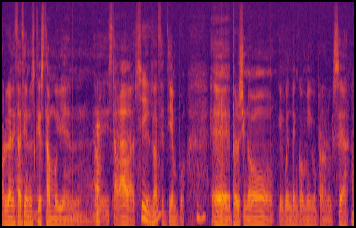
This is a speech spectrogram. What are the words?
organizaciones que están muy bien eh, instaladas desde hace tiempo. Eh, pero si no, que cuenten conmigo para lo que sea. Ah,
